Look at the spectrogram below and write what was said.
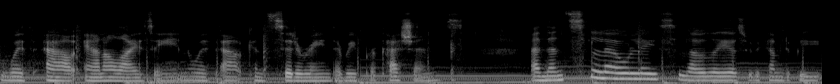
without analyzing, without considering the repercussions. And then slowly, slowly, as we become to be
